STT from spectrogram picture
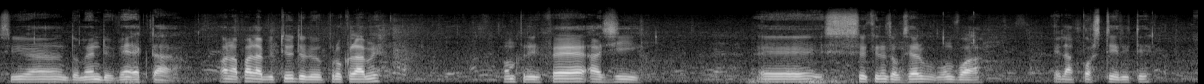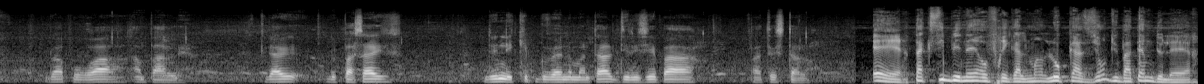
sur un domaine de 20 hectares. On n'a pas l'habitude de le proclamer. On préfère agir. Et ceux qui nous observent vont voir. Et la postérité doit pouvoir en parler. Il y a eu le passage d'une équipe gouvernementale dirigée par Patrice Talon. Air Taxi Bénin offre également l'occasion du baptême de l'air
